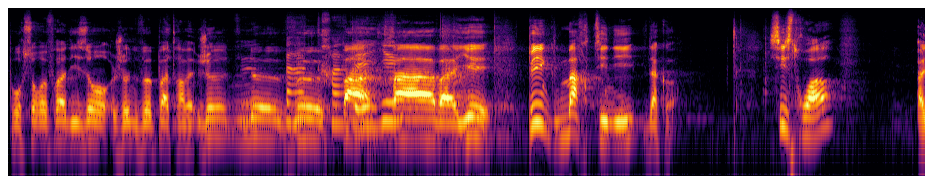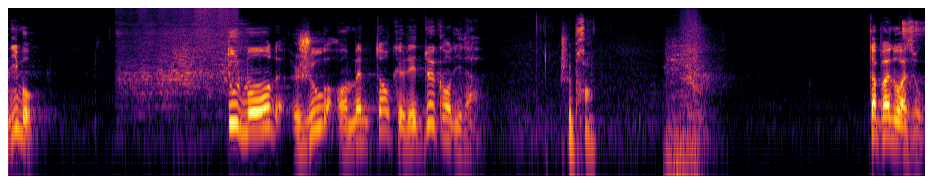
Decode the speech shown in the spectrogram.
pour son refrain disant Je ne veux pas travailler. Je ne veux pas travailler. Pink Martini, d'accord. 6-3, animaux. Tout le monde joue en même temps que les deux candidats. Je prends. Top un oiseau.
